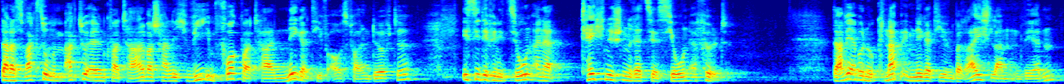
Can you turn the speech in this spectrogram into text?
Da das Wachstum im aktuellen Quartal wahrscheinlich wie im Vorquartal negativ ausfallen dürfte, ist die Definition einer technischen Rezession erfüllt. Da wir aber nur knapp im negativen Bereich landen werden,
